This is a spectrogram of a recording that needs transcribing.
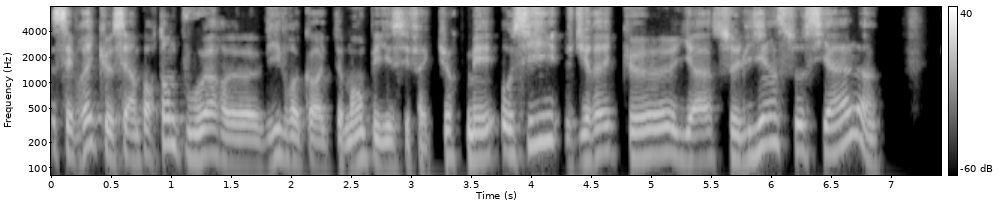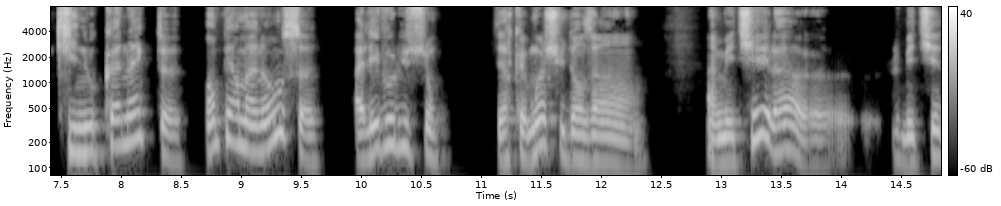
C'est vrai que c'est important de pouvoir euh, vivre correctement, payer ses factures, mais aussi, je dirais qu'il y a ce lien social qui nous connecte en permanence à l'évolution. C'est-à-dire que moi, je suis dans un, un métier là, euh, le métier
